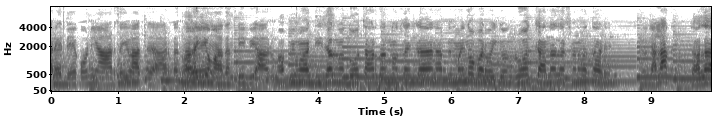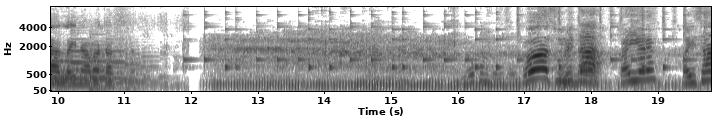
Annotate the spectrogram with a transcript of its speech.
अरे दे कोनी यार सही बात है यार कितना लगियो मागंती भी यार। अभी वहाँ डीजल में दो चार दिन नो सही गया ना अभी महीनों भर वही रोज चांदा लक्षण बता रहे तो चला चला लई आवा चल ओ सुमिता कही अरे पैसा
